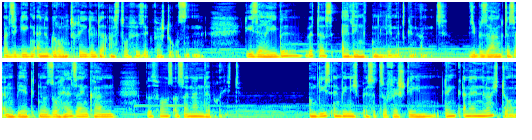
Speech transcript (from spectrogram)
weil sie gegen eine Grundregel der Astrophysik verstoßen. Diese Regel wird das Eddington Limit genannt. Sie besagt, dass ein Objekt nur so hell sein kann, bevor es auseinanderbricht. Um dies ein wenig besser zu verstehen, denk an einen Leuchtturm.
